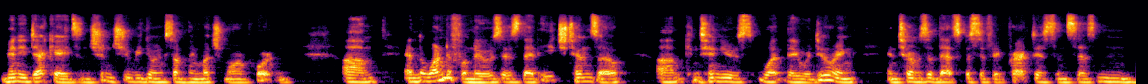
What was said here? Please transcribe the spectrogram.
many decades, and shouldn't you be doing something much more important? Um, and the wonderful news is that each Tenzo um, continues what they were doing in terms of that specific practice and says, mm,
